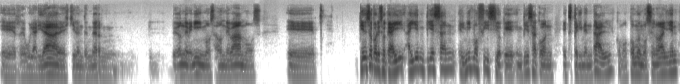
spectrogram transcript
regularidades, quiero entender de dónde venimos, a dónde vamos pienso por eso que ahí, ahí empiezan el mismo oficio que empieza con experimental, como cómo emocionó a alguien,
